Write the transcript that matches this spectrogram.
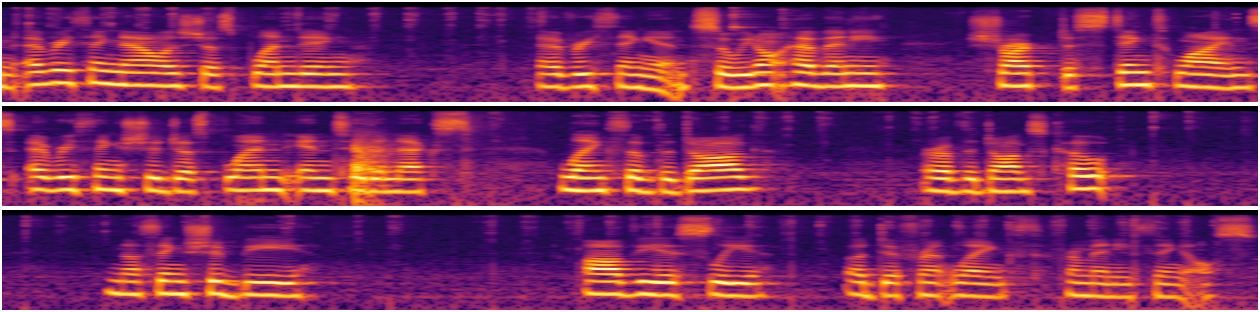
And everything now is just blending everything in. So we don't have any sharp, distinct lines. Everything should just blend into the next length of the dog or of the dog's coat. Nothing should be obviously a different length from anything else.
